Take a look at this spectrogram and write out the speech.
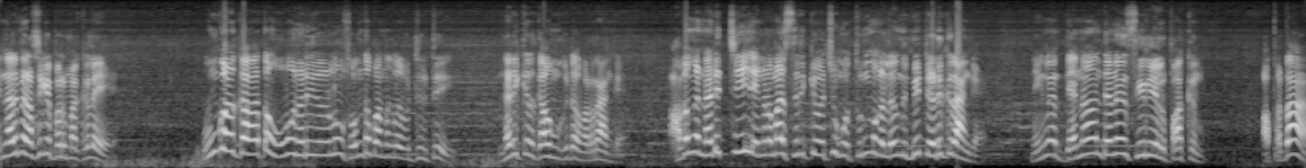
எல்லாருமே ரசிக பெருமக்களே உங்களுக்காகத்தான் ஒவ்வொரு நடிகர்களும் சொந்த பந்தங்களை விட்டுக்கிட்டு நடிக்கிறதுக்காக உங்ககிட்ட வர்றாங்க. அவங்க நடித்து எங்களை மாதிரி சிரிக்க வச்சு உங்கள் துன்பங்கள்லேருந்து மீட்டு எடுக்கிறாங்க நீங்களே தினம் தினம் சீரியல் பார்க்கணும். அப்போ தான்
